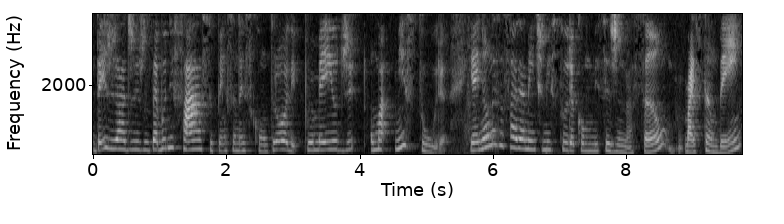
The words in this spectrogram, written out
desde já de José Bonifácio pensando nesse controle por meio de uma mistura. E aí não necessariamente mistura como miscigenação, mas também,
